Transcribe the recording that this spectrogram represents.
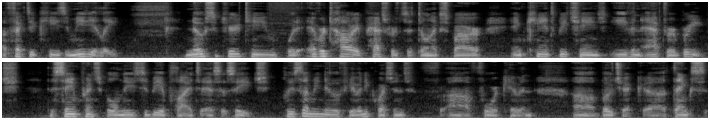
affected keys immediately. No security team would ever tolerate passwords that don't expire and can't be changed even after a breach. The same principle needs to be applied to SSH. Please let me know if you have any questions for, uh, for Kevin uh, Bocek. Uh, thanks,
